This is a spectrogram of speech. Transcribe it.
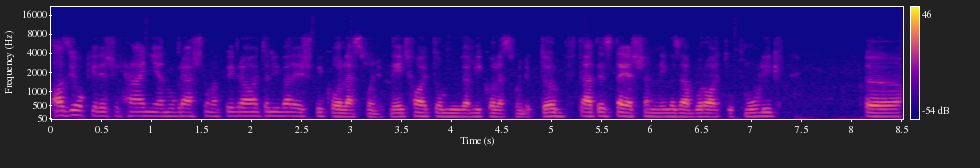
az jó kérdés, hogy hány ilyen ugrást fognak végrehajtani vele, és mikor lesz mondjuk négy hajtóműve, mikor lesz mondjuk több. Tehát ez teljesen igazából rajtuk múlik. Ö,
